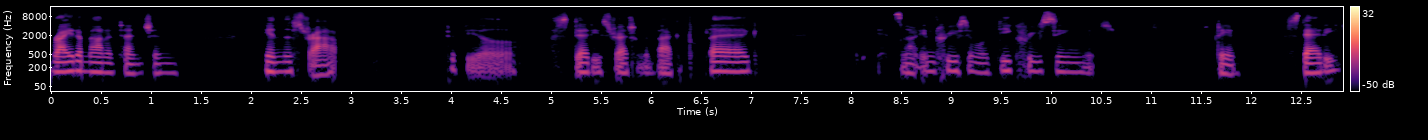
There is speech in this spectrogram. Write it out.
Right amount of tension in the strap to feel steady stretch on the back of the leg. It's not increasing or decreasing, it's staying steady.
